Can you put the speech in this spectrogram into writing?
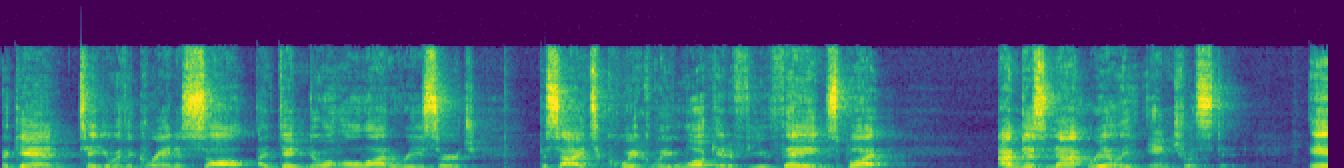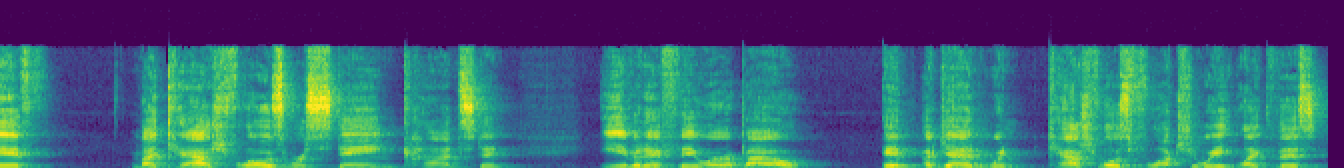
again, take it with a grain of salt. I didn't do a whole lot of research besides quickly look at a few things, but I'm just not really interested if my cash flows were staying constant, even if they were about, and again, when cash flows fluctuate like this,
